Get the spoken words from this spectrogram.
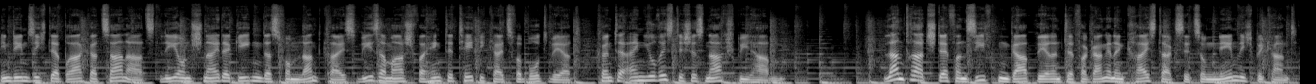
in dem sich der Braker Zahnarzt Leon Schneider gegen das vom Landkreis Wesermarsch verhängte Tätigkeitsverbot wehrt, könnte ein juristisches Nachspiel haben. Landrat Stefan Sieften gab während der vergangenen Kreistagssitzung nämlich bekannt,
